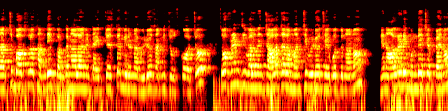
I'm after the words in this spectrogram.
సెర్చ్ బాక్స్లో సందీప్ కంకనాల అని టైప్ చేస్తే మీరు నా వీడియోస్ అన్నీ చూసుకోవచ్చు. సో ఫ్రెండ్స్ ఇవాళ నేను చాలా చాలా మంచి వీడియో చేయబోతున్నాను. నేను ఆల్రెడీ ముందే చెప్పాను.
